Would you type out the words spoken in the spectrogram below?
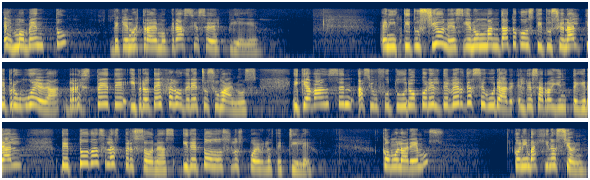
Es momento de que nuestra democracia se despliegue en instituciones y en un mandato constitucional que promueva, respete y proteja los derechos humanos y que avancen hacia un futuro con el deber de asegurar el desarrollo integral de todas las personas y de todos los pueblos de Chile. ¿Cómo lo haremos? Con imaginación.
